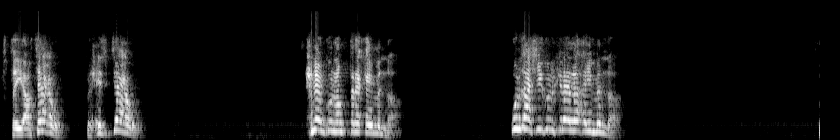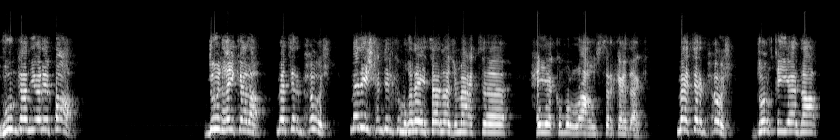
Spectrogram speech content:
في التيار تاعو. في الحزب تاعو. حنا نقول لهم الطريق يمنا والغاشي يقول لك لا لا ايمنا vous gagnerez pas دون هيكلة. ما تربحوش. مانيش حندير لكم غناية أنا جماعة آه، حياكم الله والسرك هذاك. ما تربحوش. دون قيادة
